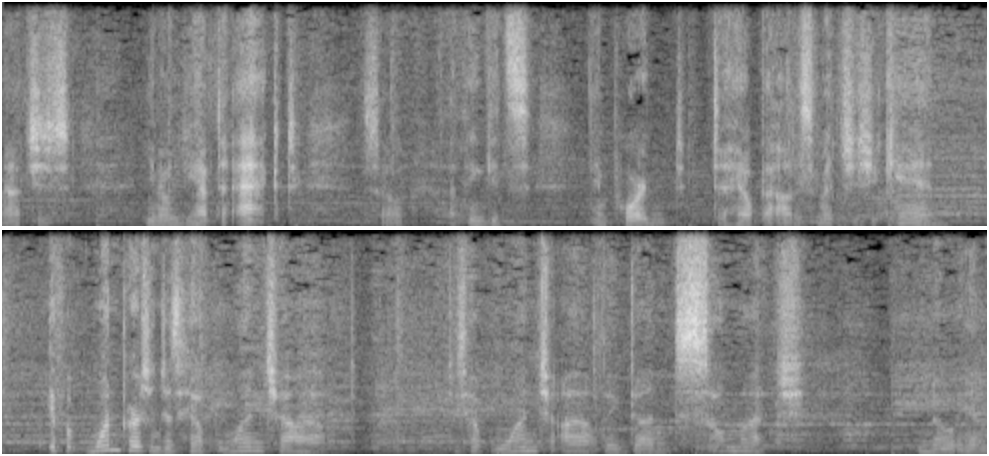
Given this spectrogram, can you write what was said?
not just, you know, you have to act. So I think it's important to help out as much as you can. If one person just help one child, just help one child, they've done so much you know, and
